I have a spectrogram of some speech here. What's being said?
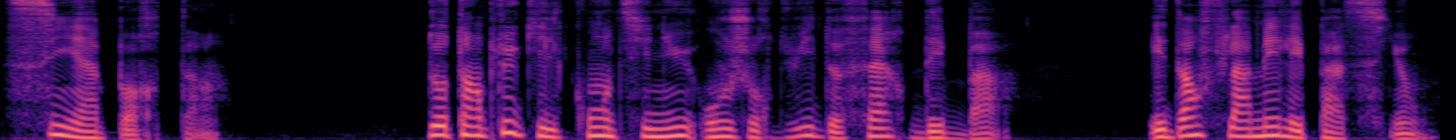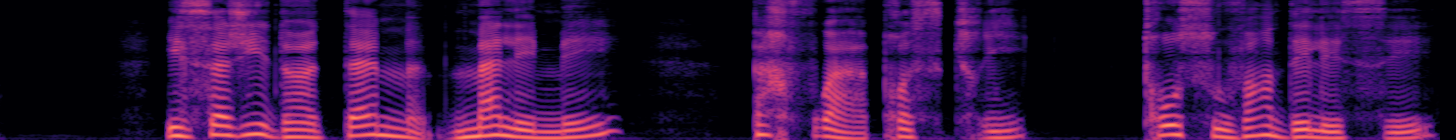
si important. D'autant plus qu'il continue aujourd'hui de faire débat et d'enflammer les passions. Il s'agit d'un thème mal aimé, parfois proscrit, trop souvent délaissé,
